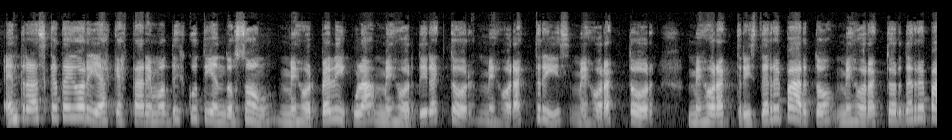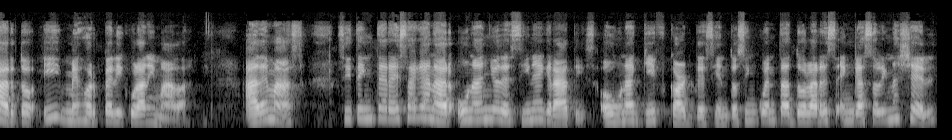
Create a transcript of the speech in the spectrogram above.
Entre las categorías que estaremos discutiendo son Mejor Película, Mejor Director, Mejor Actriz, Mejor Actor, Mejor Actriz de Reparto, Mejor Actor de Reparto y Mejor Película Animada. Además, si te interesa ganar un año de cine gratis o una gift card de 150 dólares en gasolina Shell,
